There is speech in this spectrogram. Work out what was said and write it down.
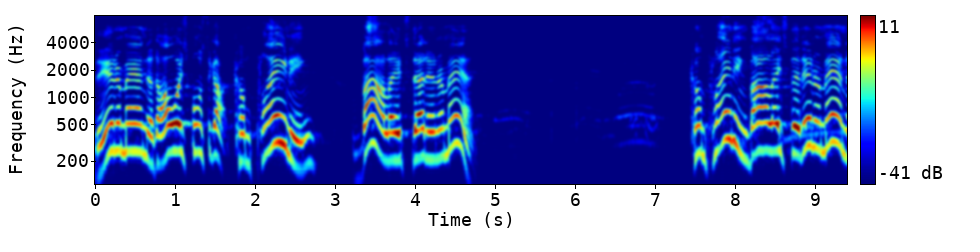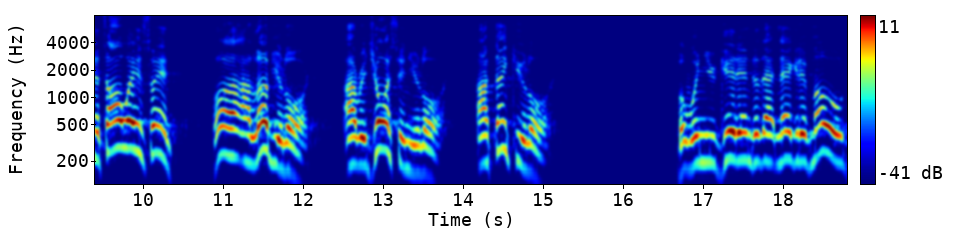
The inner man that always points to God. Complaining violates that inner man. Complaining violates that inner man that's always saying, Well, I love you, Lord. I rejoice in you, Lord. I thank you, Lord. But when you get into that negative mode,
